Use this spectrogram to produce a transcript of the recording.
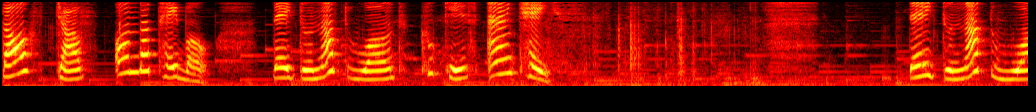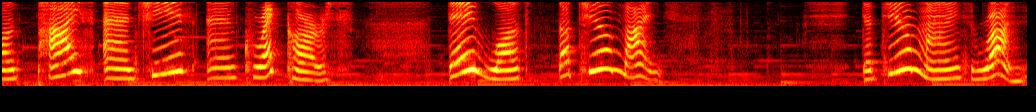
dogs jump on the table. They do not want cookies and cakes. They do not want pies and cheese and crackers. They want the two mice. The two mice run.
